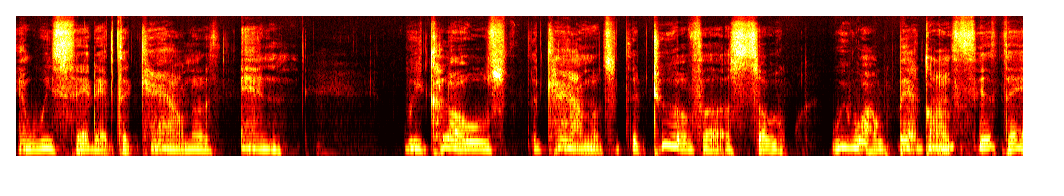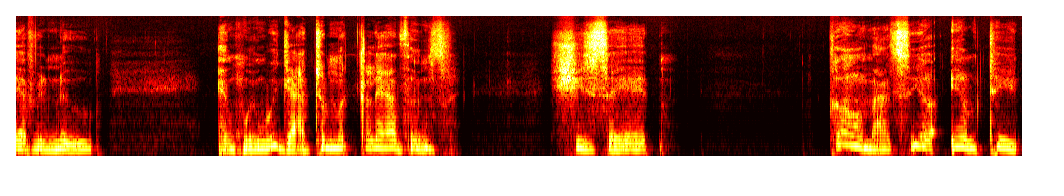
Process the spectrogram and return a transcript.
and we sat at the counter and we closed the counters, the two of us. So we walked back on Fifth Avenue, and when we got to McClellan's, she said, Come, I see an empty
